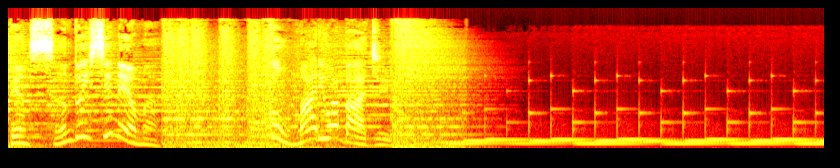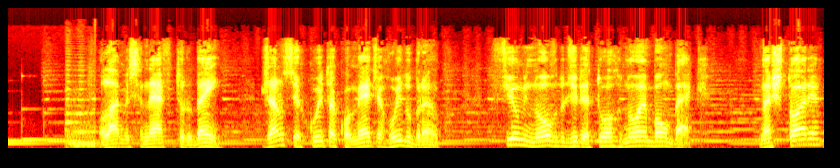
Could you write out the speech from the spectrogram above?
Pensando em Cinema, com Mário Abad. Olá, meu cinef, tudo bem? Já no circuito a comédia Ruído Branco, filme novo do diretor Noah Baumbach. Na história,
